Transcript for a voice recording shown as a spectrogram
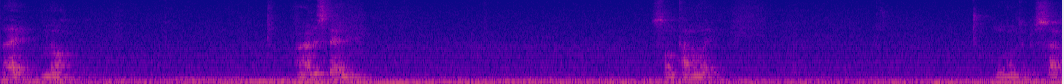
Hey, no. I understand you. Sometime hundred percent.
